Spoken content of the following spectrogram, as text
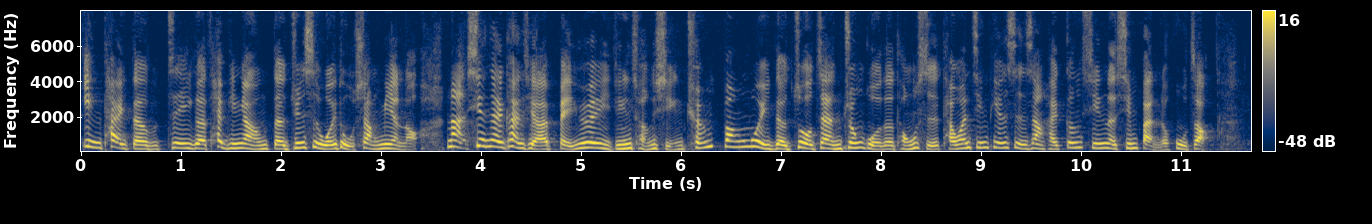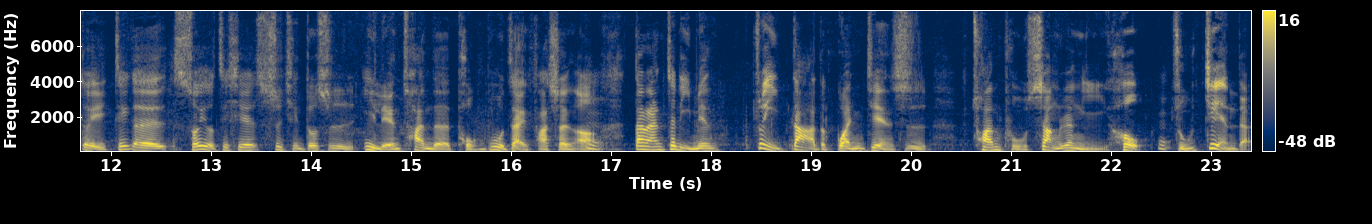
印太的这一个太平洋的军事围堵上面哦，那现在看起起来，北约已经成型，全方位的作战中国的同时，台湾今天事实上还更新了新版的护照。对，这个所有这些事情都是一连串的同步在发生啊。当然，这里面最大的关键是，川普上任以后，逐渐的，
